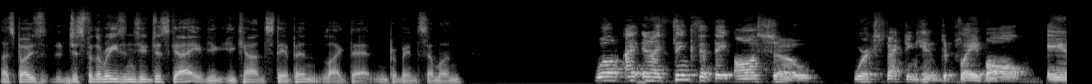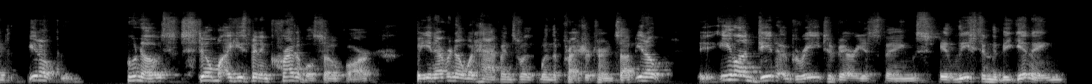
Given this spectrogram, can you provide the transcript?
I suppose just for the reasons you just gave, you, you can't step in like that and prevent someone. Well, I, and I think that they also were expecting him to play ball, and you know, who knows? Still, he's been incredible so far, but you never know what happens when when the pressure turns up. You know, Elon did agree to various things, at least in the beginning,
